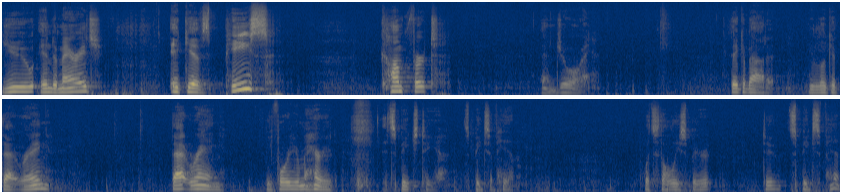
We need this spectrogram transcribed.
you into marriage. It gives peace, comfort, and joy. Think about it. You look at that ring, that ring, before you're married, it speaks to you, it speaks of Him. What's the Holy Spirit do? It speaks of Him.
